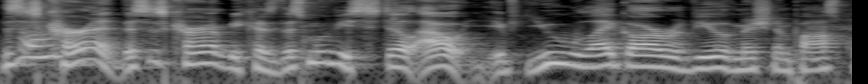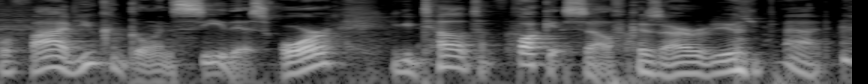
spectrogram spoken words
This is Oh. current. This is current because this movie's still out. If you like our review of Mission Impossible 5, you could go and see this. Or you could tell it to fuck itself because our review is bad.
